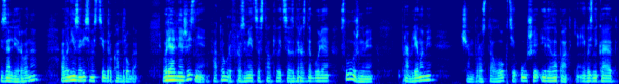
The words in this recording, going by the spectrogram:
изолированно, вне зависимости друг от друга. В реальной жизни фотограф, разумеется, сталкивается с гораздо более сложными проблемами, чем просто локти, уши или лопатки, и возникают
